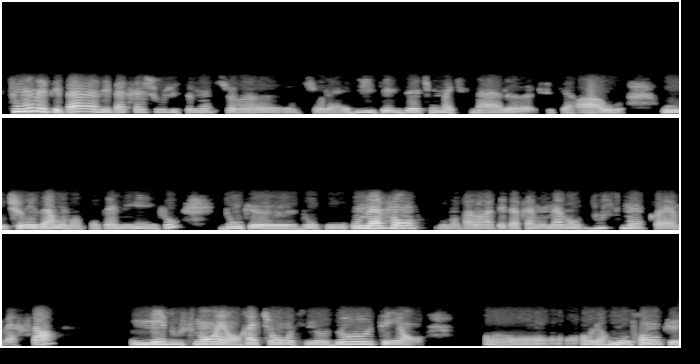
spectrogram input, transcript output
tout le monde n'était pas n'est pas très chaud justement sur euh, sur la digitalisation maximale euh, etc où où tu réserves en instantané et tout donc euh, donc on, on, avance on en parlera peut-être après mais on avance doucement quand même vers ça mais doucement et en rassurant aussi nos hôtes et en en, en leur montrant que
